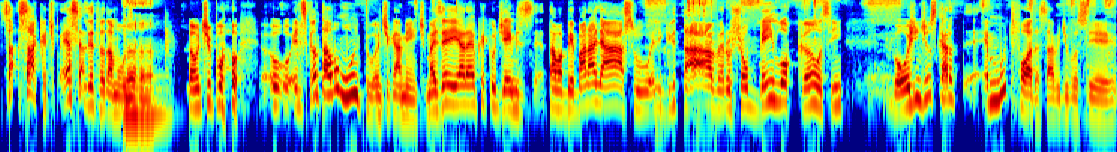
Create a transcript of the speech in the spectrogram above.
Sa saca? Tipo, essa é a letra da música. Uhum. Então, tipo, eles cantavam muito antigamente, mas aí era a época que o James tava bebaralhaço, ele gritava, era um show bem loucão, assim. Hoje em dia os caras. É muito foda, sabe, de você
